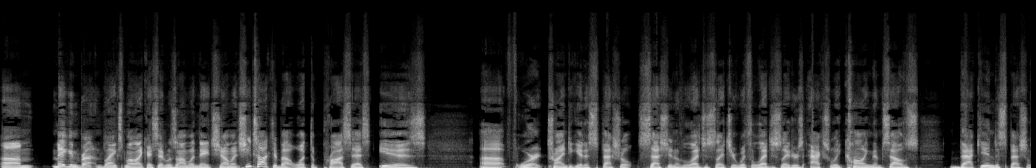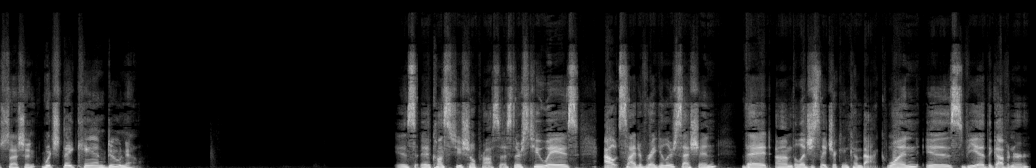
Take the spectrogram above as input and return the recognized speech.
Um, Megan Blanksma, like I said, was on with Nate Shelman. She talked about what the process is uh, for trying to get a special session of the legislature with the legislators actually calling themselves back into special session, which they can do now. Is a constitutional process. There's two ways outside of regular session that um, the legislature can come back. One is via the governor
